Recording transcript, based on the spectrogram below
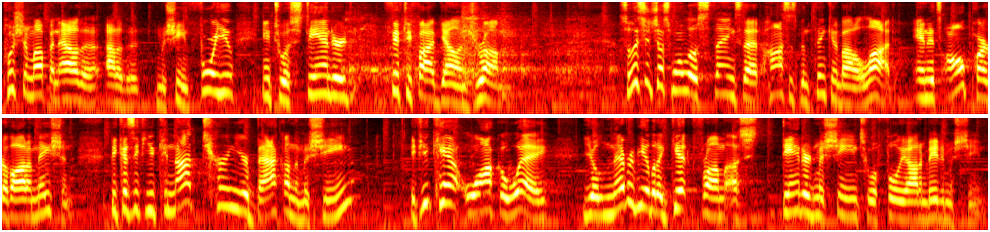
push them up and out of the, out of the machine for you into a standard 55 gallon drum. So this is just one of those things that Haas has been thinking about a lot, and it's all part of automation. Because if you cannot turn your back on the machine, if you can't walk away, you'll never be able to get from a standard machine to a fully automated machine.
